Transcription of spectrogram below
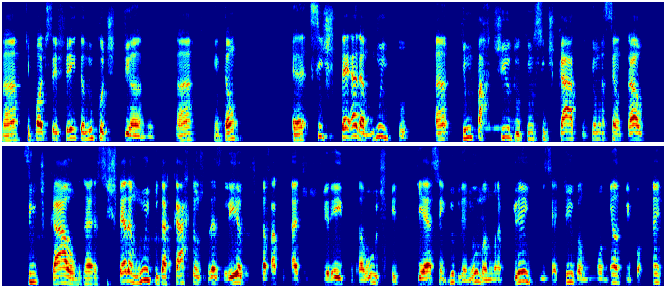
né? que pode ser feita no cotidiano. Né? Então, é, se espera muito né, que um partido, que um sindicato, que uma central sindical, né, se espera muito da Carta aos Brasileiros, da Faculdade de Direito da USP, que é, sem dúvida nenhuma, uma grande iniciativa, um momento importante,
